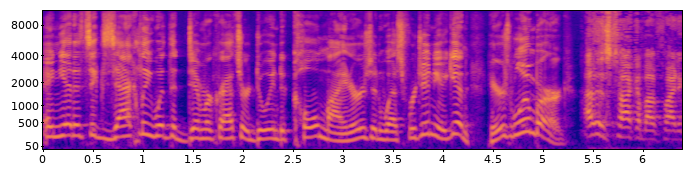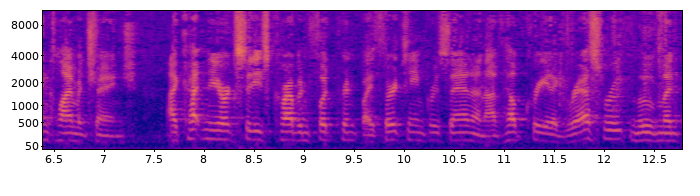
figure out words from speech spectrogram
And yet it's exactly what the Democrats are doing to coal miners in West Virginia. Again, here's Bloomberg. Others talk about fighting climate change. I cut New York City's carbon footprint by 13%, and I've helped create a grassroots movement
